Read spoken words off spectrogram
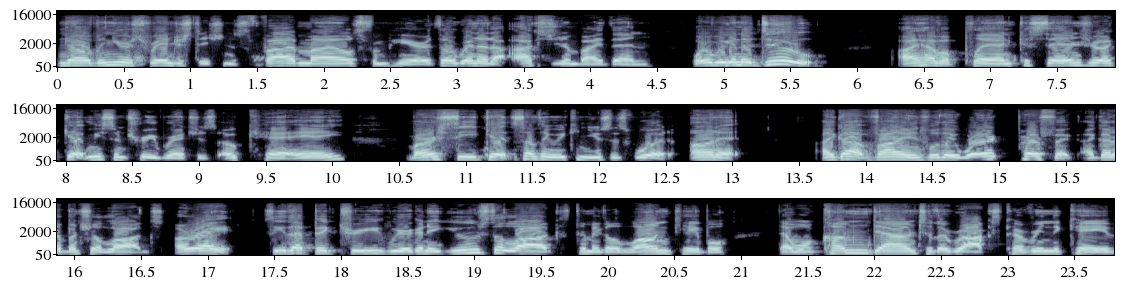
No, the nearest ranger station is five miles from here. They'll run out of oxygen by then. What are we gonna do? I have a plan. Cassandra, get me some tree branches, okay? Marcy, get something we can use as wood. On it. I got vines. Will they work? Perfect. I got a bunch of logs. Alright. See that big tree? We are gonna use the logs to make a long cable that will come down to the rocks covering the cave,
